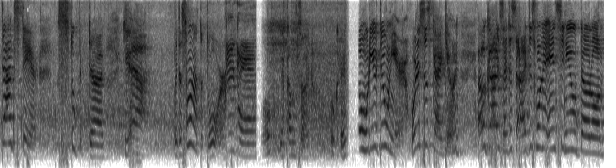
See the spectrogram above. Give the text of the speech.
dad's there. Stupid dad. Yeah. Wait, there's someone at the door. Oh, here comes Zod. Okay. Oh, what are you doing here? What is this guy doing? Oh, guys, I just I just want to answer you that um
